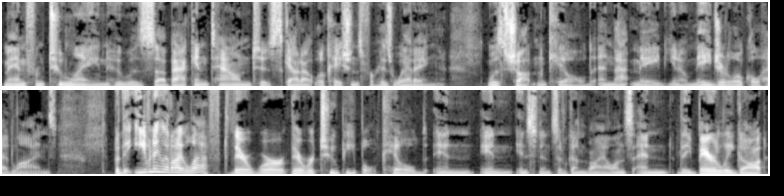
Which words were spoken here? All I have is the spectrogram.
man from Tulane who was uh, back in town to scout out locations for his wedding was shot and killed, and that made you know major local headlines. But the evening that I left, there were there were two people killed in in incidents of gun violence, and they barely got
